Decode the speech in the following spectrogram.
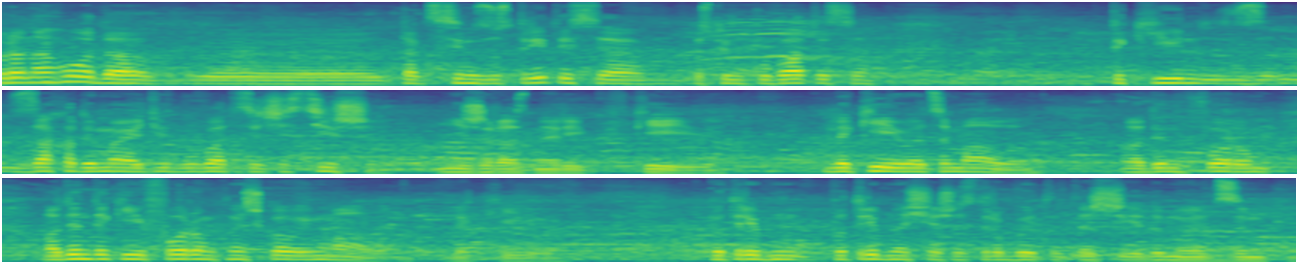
Добра нагода е, так всім зустрітися, поспілкуватися. Такі заходи мають відбуватися частіше, ніж раз на рік в Києві. Для Києва це мало. Один форум, один такий форум книжковий мало для Києва. Потрібно, потрібно ще щось робити, теж, я думаю, взимку.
